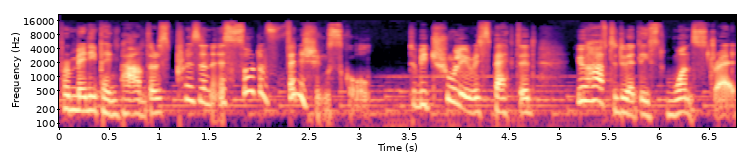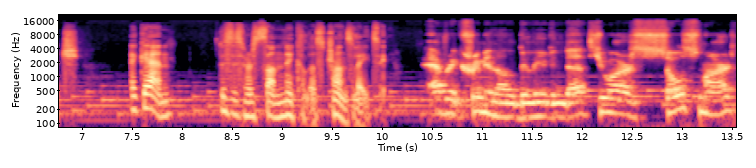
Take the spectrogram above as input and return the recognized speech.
for many Pink Panthers, prison is sort of finishing school. To be truly respected, you have to do at least one stretch. Again, this is her son Nicholas translating. Every criminal believe in that you are so smart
